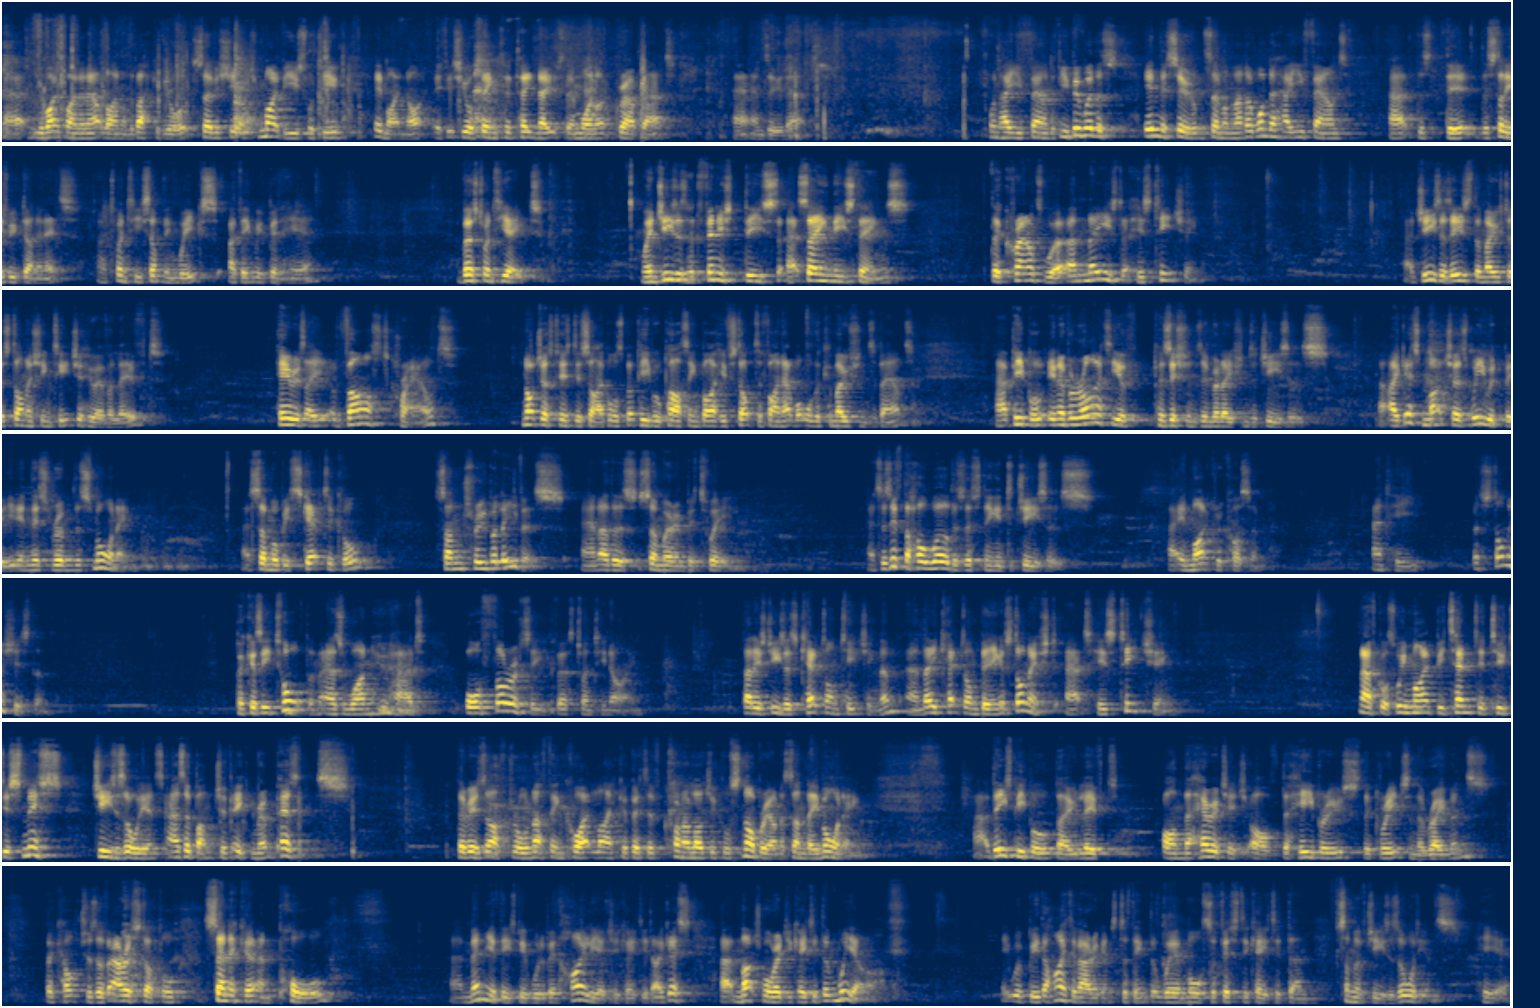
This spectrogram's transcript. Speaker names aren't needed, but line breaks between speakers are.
Uh, you might find an outline on the back of your service sheet which might be useful to you. It might not. If it's your thing to take notes, then why not grab that uh, and do that? I wonder how you found, if you've been with us in this series on the Sermon on the Mount, I wonder how you found uh, the, the, the, studies we've done in it. 20 uh, something weeks, I think we've been here. Verse 28 When Jesus had finished these, uh, saying these things, the crowds were amazed at his teaching Jesus is the most astonishing teacher who ever lived. Here is a vast crowd, not just his disciples, but people passing by who've stopped to find out what all the commotion's about. Uh, people in a variety of positions in relation to Jesus. Uh, I guess much as we would be in this room this morning. Uh, some will be sceptical, some true believers, and others somewhere in between. It's as if the whole world is listening into Jesus uh, in microcosm and he astonishes them. Because he taught them as one who had authority, verse 29. That is, Jesus kept on teaching them, and they kept on being astonished at his teaching. Now, of course, we might be tempted to dismiss Jesus' audience as a bunch of ignorant peasants. There is, after all, nothing quite like a bit of chronological snobbery on a Sunday morning. Uh, these people, though, lived on the heritage of the Hebrews, the Greeks, and the Romans, the cultures of Aristotle, Seneca, and Paul. Uh, many of these people would have been highly educated, I guess, uh, much more educated than we are. It would be the height of arrogance to think that we're more sophisticated than some of Jesus' audience here.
